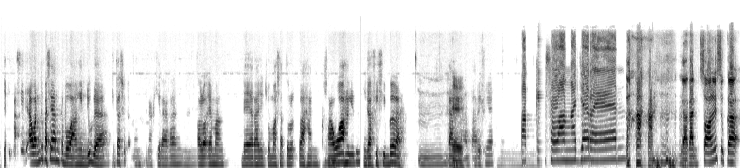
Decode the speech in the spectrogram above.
Jadi pasti awan itu pasti akan ke bawah angin juga. Kita sudah memperkirakan kalau emang daerahnya cuma satu lahan sawah gitu nggak visible lah Hmm. karena tarifnya. Pakai selang aja, Ren. Nggak kan? Soalnya suka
